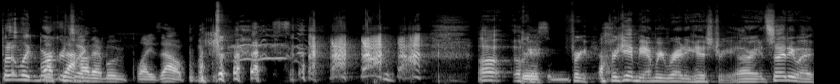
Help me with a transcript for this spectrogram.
but like that's Margaret's not how that movie plays out. oh, okay. Some- For, forgive me, I'm rewriting history. All right. So anyway,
